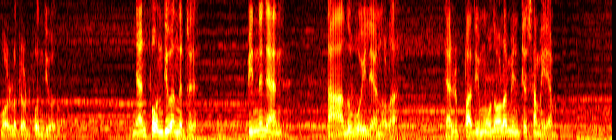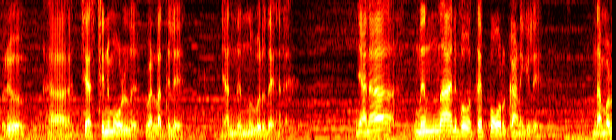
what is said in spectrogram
മുകളിലോട്ട് പൊന്തി വന്നു. ഞാൻ പൊന്തി വന്നിട്ട് പിന്നെ ഞാൻ താന്നു പോയില്ല എന്നുള്ളതാണ് ഞാനൊരു പതിമൂന്നോളം മിനിറ്റ് സമയം ഒരു ചെസ്റ്റിന് മുകളിൽ വെള്ളത്തിൽ ഞാൻ നിന്നു വെറുതെ അങ്ങനെ. ഞാൻ ആ നിന്ന അനുഭവത്തെ ഇപ്പോൾ ഓർക്കുകയാണെങ്കിൽ നമ്മൾ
